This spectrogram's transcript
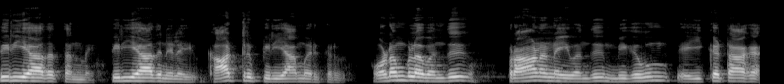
பிரியாத தன்மை பிரியாத நிலை காற்று பிரியாமல் இருக்கிறது. உடம்புல வந்து பிராணனை வந்து மிகவும் இக்கட்டாக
